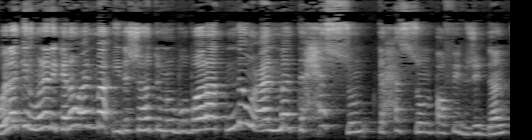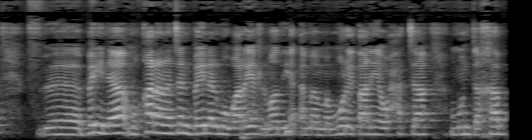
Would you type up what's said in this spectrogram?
ولكن هنالك نوعا ما إذا شاهدتم المباراة نوعا ما تحسن تحسن طفيف جدا بين مقارنة بين المباريات الماضية أمام موريتانيا وحتى منتخب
